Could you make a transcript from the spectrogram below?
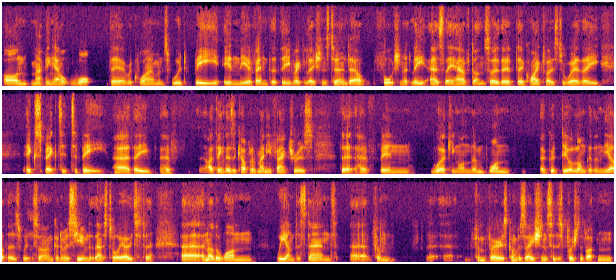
on mapping out what their requirements would be in the event that the regulations turned out, fortunately, as they have done. So they're they're quite close to where they expected to be. Uh, they have, I think, there's a couple of manufacturers that have been working on them. One a good deal longer than the others, so I'm going to assume that that's Toyota. Uh, another one we understand uh, from uh, from various conversations, that has pushed the button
